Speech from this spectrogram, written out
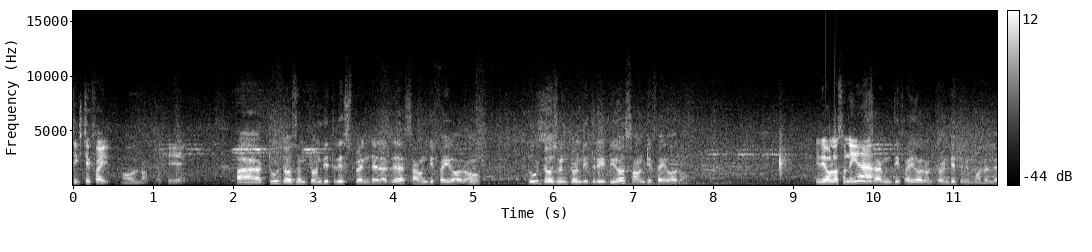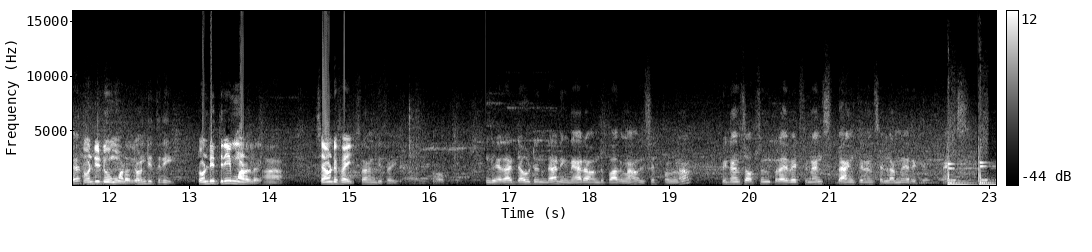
சிக்ஸ்டி ஃபைவ் அவ்வளோதான் okay two thousand twenty three Splendor அது. செவன்ட்டி ஃபைவ் வரும். Two thousand twenty three Dio seventy five வரும். இது எவ்வளோ சொன்னீங்க? செவன்ட்டி ஃபைவ் வரும். Twenty three model twenty two model twenty three twenty three model ஆ seventy five seventy five okay உங்களுக்கு ஏதாவது டவுட் இருந்தால் நீங்கள் நேராக வந்து பார்க்கலாம் விசிட் பண்ணலாம். Finance option private finance bank finance எல்லாமே இருக்குது தேங்க்ஸ்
